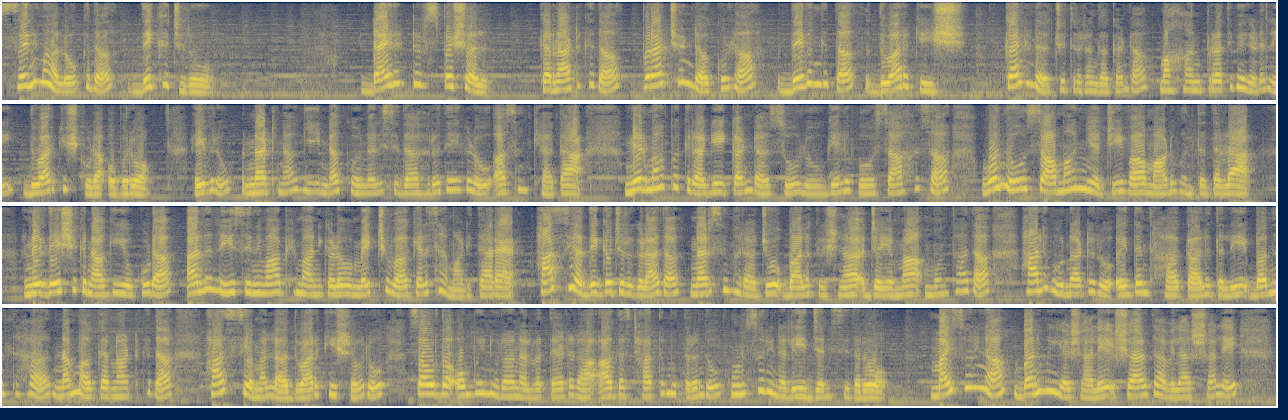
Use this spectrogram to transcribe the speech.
Cinema ಲೋಕದ ದಿಗ್ಗಜರು. Director special, ಕರ್ನಾಟಕದ ಪ್ರಚಂಡ ಕುಳ್ಳ, ದಿವಂಗತ ದ್ವಾರಕೀಶ್. ಕನ್ನಡ ಚಿತ್ರರಂಗ ಕಂಡ ಮಹಾನ್ ಪ್ರತಿಭೆಗಳಲ್ಲಿ ದ್ವಾರಕೀಶ್ ಕೂಡ ಒಬ್ಬರು. ಇವರು ನಟನಾಗಿ ನಕ್ಕು ನಲಿಸಿದ ಹೃದಯಗಳು ಅಸಂಖ್ಯಾತ. ನಿರ್ಮಾಪಕರಾಗಿ ಕಂಡ ಸೋಲು, ಗೆಲುವು, ಸಾಹಸ ಒಂದು ಸಾಮಾನ್ಯ ಜೀವ ಮಾಡುವಂತದ್ದಲ್ಲ ನಿರ್ದೇಶಕನಾಗಿಯೂ ಕೂಡ ಅಲ್ಲಲ್ಲಿ ಸಿನಿಮಾಭಿಮಾನಿಗಳು ಮೆಚ್ಚುವ ಕೆಲಸ ಮಾಡಿದ್ದಾರೆ. ಹಾಸ್ಯ ದಿಗ್ಗಜರುಗಳಾದ ನರಸಿಂಹರಾಜು, ಬಾಲಕೃಷ್ಣ, ಜಯಮ್ಮ ಮುಂತಾದ ಹಲವು ನಟರು ಇದ್ದಂತಹ ಕಾಲದಲ್ಲಿ ಬಂದಂತಹ ನಮ್ಮ ಕರ್ನಾಟಕದ ಹಾಸ್ಯಮಲ್ಲ ದ್ವಾರಕೀಶ್ ಅವರು ಸಾವಿರದ ಒಂಬೈನೂರ ನಲವತ್ತೆರಡರ ಆಗಸ್ಟ್ ಹತ್ತೊಂಬತ್ತರಂದು ಹುಣಸೂರಿನಲ್ಲಿ ಜನಿಸಿದರು. ಮೈಸೂರಿನ ಬನುಮಯ್ಯ ಶಾಲೆ, ಶಾರದಾ ವಿಲಾಸ್ ಶಾಲೆ,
